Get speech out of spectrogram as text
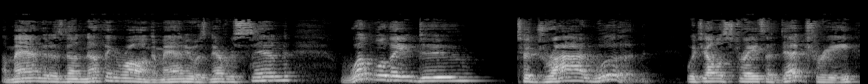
a man that has done nothing wrong, a man who has never sinned, what will they do to dry wood? Which illustrates a dead tree,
